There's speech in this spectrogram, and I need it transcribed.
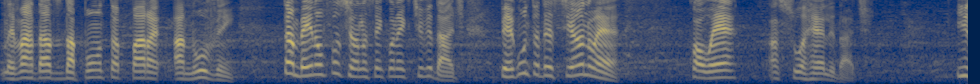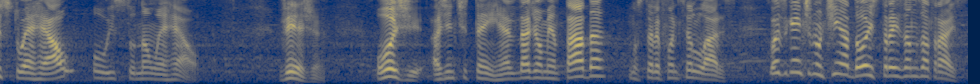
levar dados da ponta para a nuvem. Também não funciona sem conectividade. A pergunta desse ano é, qual é a sua realidade? Isto é real ou isto não é real? Veja, hoje a gente tem realidade aumentada nos telefones celulares, coisa que a gente não tinha dois, três anos atrás.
